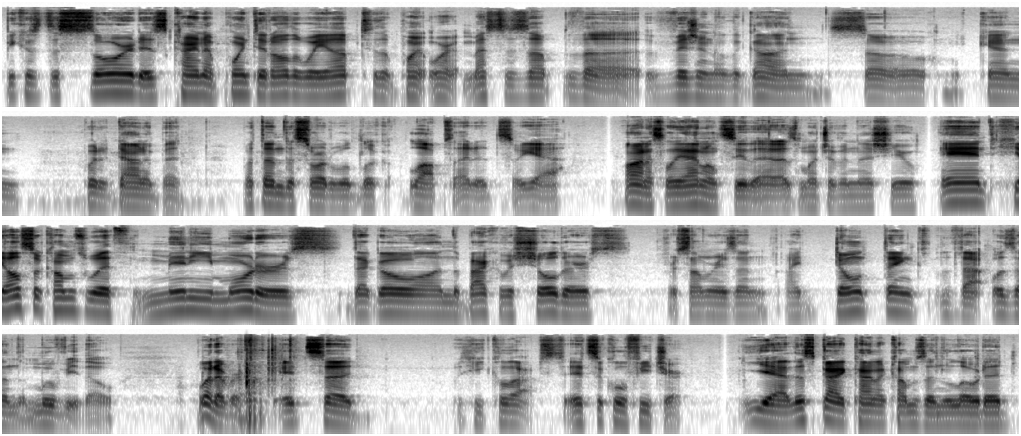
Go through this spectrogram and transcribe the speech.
because the sword is kind of pointed all the way up to the point where it messes up the vision of the gun, so you can put it down a bit but then the sword would look lopsided, so yeah. Honestly, I don't see that as much of an issue. And he also comes with mini mortars that go on the back of his shoulders for some reason. I don't think that was in the movie though. Whatever. It's a he collapsed. It's a cool feature. Yeah, this guy kind of comes in loaded,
